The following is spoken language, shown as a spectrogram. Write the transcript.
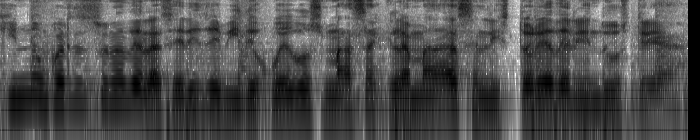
Kingdom Hearts es una de las series de videojuegos más aclamadas en la historia de la industria,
